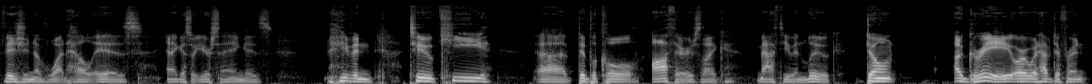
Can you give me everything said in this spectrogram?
vision of what hell is. And i guess what you're saying is even two key uh, biblical authors like Matthew and Luke don't agree or would have different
